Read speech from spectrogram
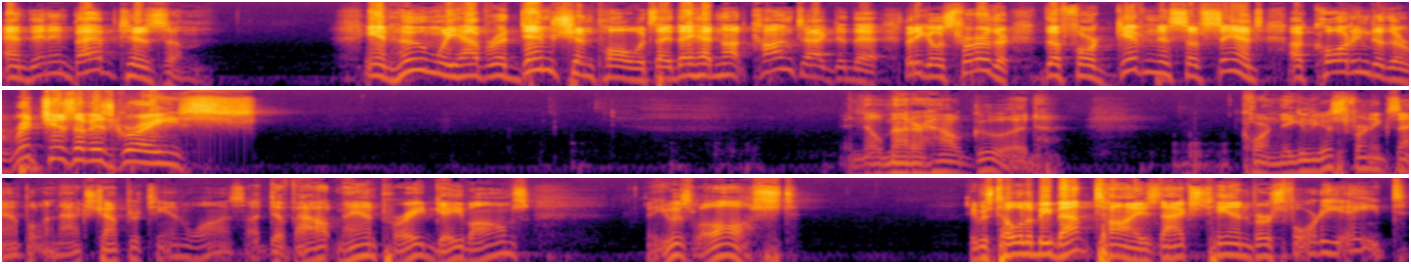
and then in baptism in whom we have redemption, Paul would say. They had not contacted that. But he goes further the forgiveness of sins according to the riches of his grace. And no matter how good Cornelius, for an example, in Acts chapter 10 was, a devout man, prayed, gave alms, he was lost. He was told to be baptized, Acts 10, verse 48.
